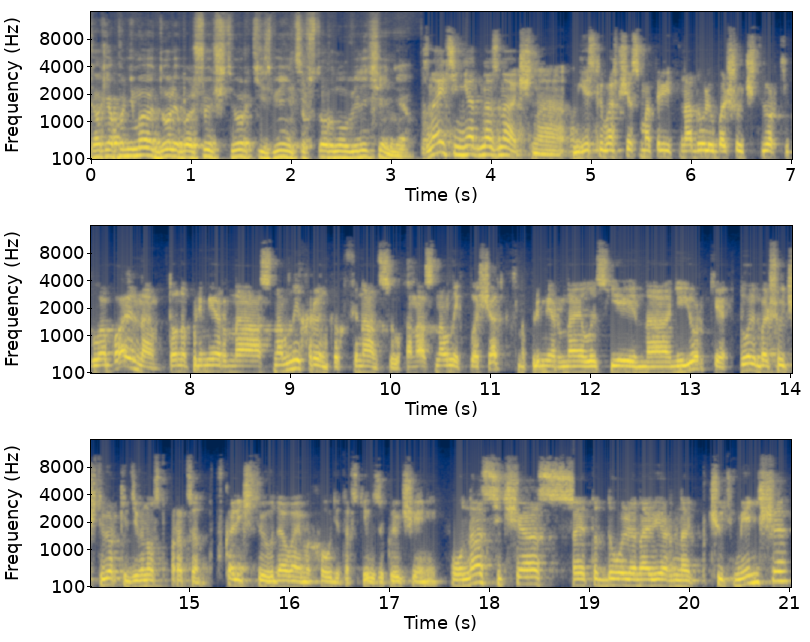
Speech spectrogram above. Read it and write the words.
Как я понимаю, доля большой четверки изменится в сторону увеличения. Знаете, неоднозначно однозначно. Если вообще смотреть на долю большой четверки глобально, то, например, на основных рынках финансовых, на основных площадках, например, на LSE и на Нью-Йорке, доля большой четверки 90% в количестве выдаваемых аудиторских заключений. У нас сейчас эта доля, наверное, чуть меньше,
